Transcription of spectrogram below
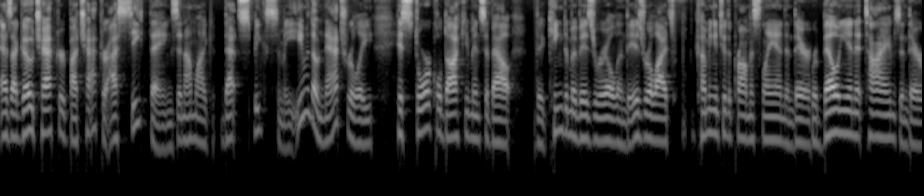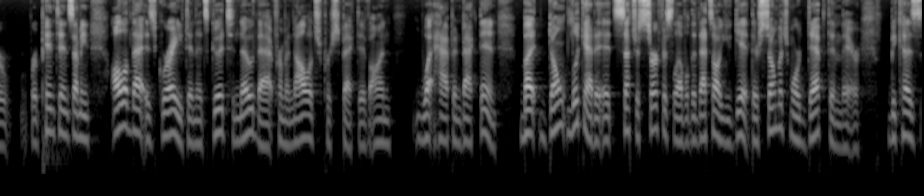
as I go chapter by chapter, I see things and I'm like, that speaks to me. Even though naturally, historical documents about the kingdom of Israel and the Israelites coming into the promised land and their rebellion at times and their repentance. I mean, all of that is great and it's good to know that from a knowledge perspective on what happened back then. But don't look at it at such a surface level that that's all you get. There's so much more depth in there because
